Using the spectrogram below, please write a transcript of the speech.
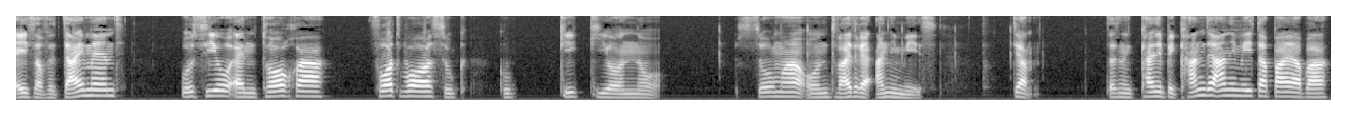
Ace of the Diamond. Usio and Tora. Fort War. Sukugikyo no Soma und weitere Animes. Tja, da sind keine bekannte Animes dabei, aber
